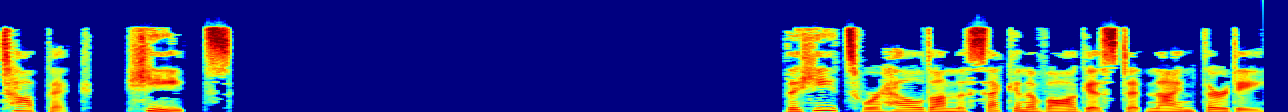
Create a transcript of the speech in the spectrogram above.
Topic Heats The heats were held on 2 August at 9.30.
